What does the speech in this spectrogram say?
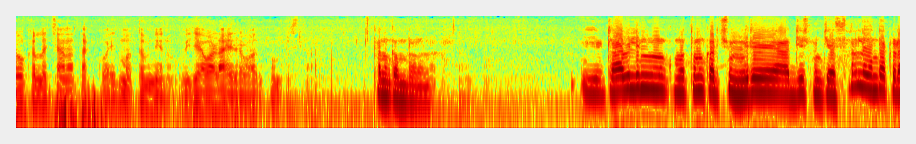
లోకల్లో చాలా తక్కువ. ఇది మొత్తం నేను విజయవాడ హైదరాబాద్ పంపిస్తాను. కనకాంబరాలను ఈ ట్రావెలింగ్ మొత్తం ఖర్చు మీరే అడ్జస్ట్మెంట్ చేస్తారా లేదంటే అక్కడ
